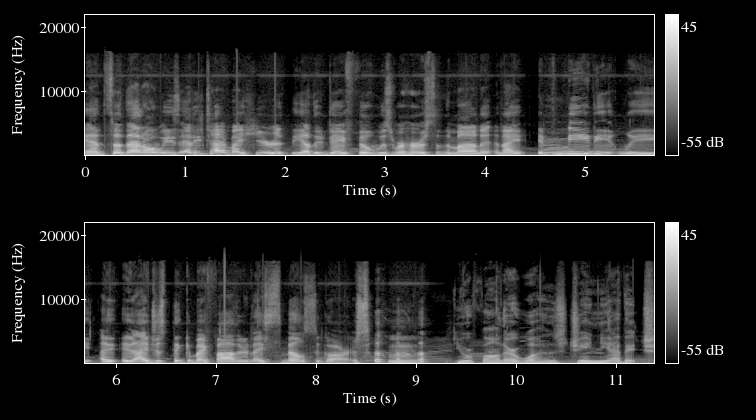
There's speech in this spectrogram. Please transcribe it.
And so that always, anytime I hear it, the other day Phil was rehearsing them on it, and I immediately, I, I just think of my father and I smell cigars. Mm. Your father was Gene Yevich,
